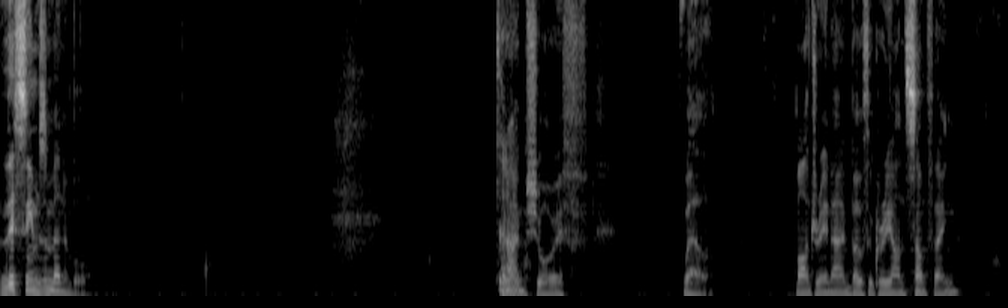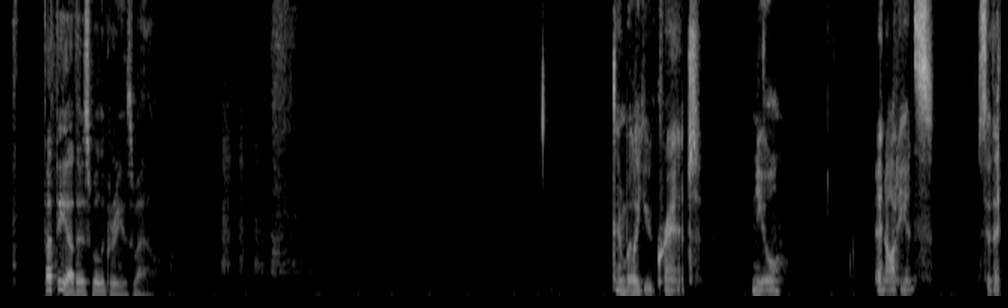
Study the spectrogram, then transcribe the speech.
This seems amenable. And I'm sure if, well, Madre and I both agree on something, that the others will agree as well. Then will you grant Neil an audience so that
